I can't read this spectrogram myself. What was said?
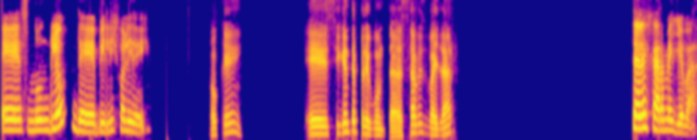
es Moonglow de Billie Holiday. Ok. Eh, siguiente pregunta, ¿sabes bailar? Sé dejarme llevar.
